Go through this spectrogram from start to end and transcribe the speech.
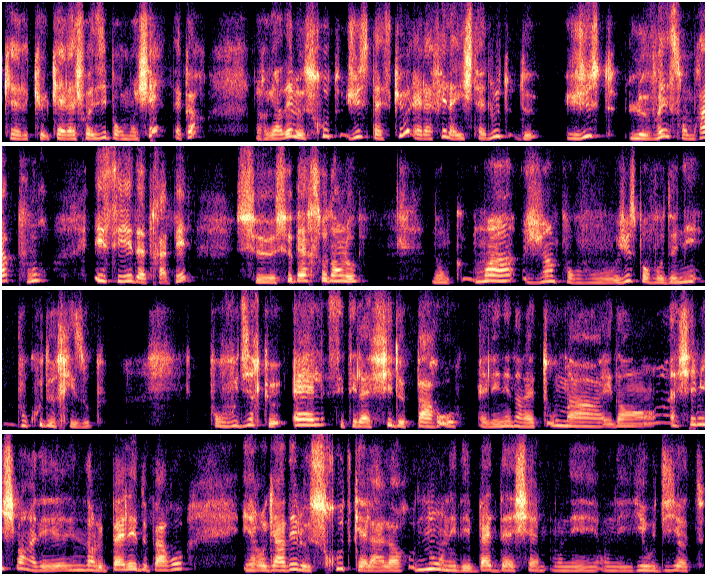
qu'elle, que- qu'elle a choisi pour Moshe, d'accord? Mais regardez le srout, juste parce que elle a fait la ishtadlout de juste lever son bras pour essayer d'attraper ce, ce berceau dans l'eau. Donc moi, je viens pour vous, juste pour vous donner beaucoup de chizouk. Pour vous dire que elle, c'était la fille de Paro. Elle est née dans la Touma et dans Hachem Ishmael. Elle est née dans le palais de Paro. Et regardez le srout qu'elle a. Alors, nous, on est des bêtes d'Hachem. On est, on est Yehudiotes.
